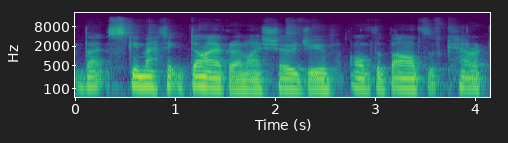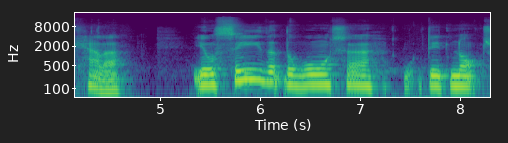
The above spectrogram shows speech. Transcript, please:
that schematic diagram I showed you of the baths of Caracalla, you'll see that the water did not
